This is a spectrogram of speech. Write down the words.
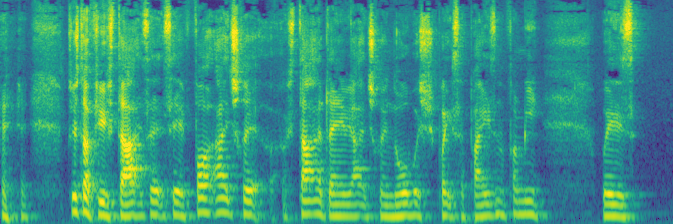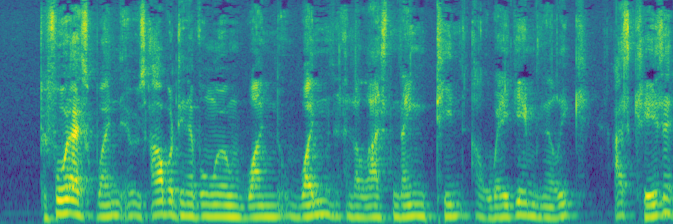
Just a few stats. I'd say for actually started anyway. Actually, know which is quite surprising for me was before this win. It was Aberdeen have only won one in the last nineteen away games in the league. That's crazy.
